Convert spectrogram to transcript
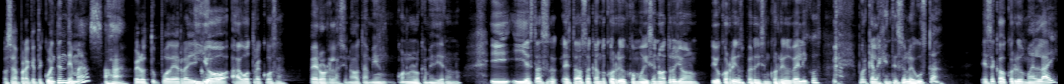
o sea, para que te cuenten de más, Ajá. pero tu poder ahí. Y como- yo hago otra cosa, pero relacionado también con lo que me dieron, ¿no? Y, y estas, he estado sacando corridos, como dicen otros, yo digo corridos, pero dicen corridos bélicos, porque a la gente eso le gusta. He sacado corridos más light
